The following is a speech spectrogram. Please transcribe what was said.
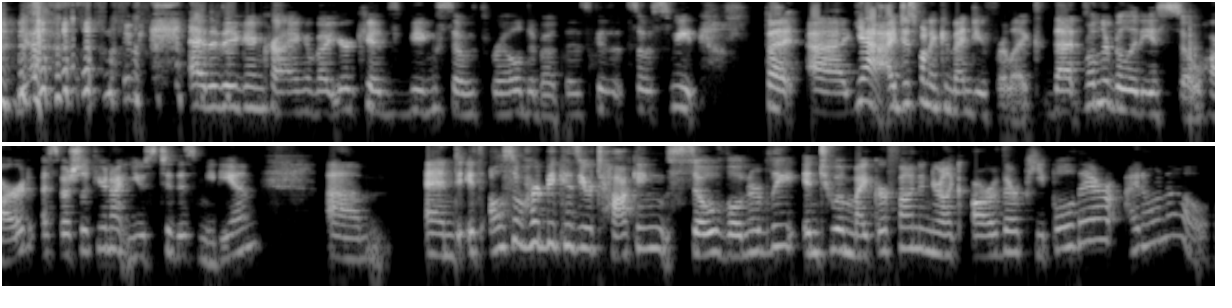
like, editing and crying about your kids being so thrilled about this because it's so sweet. But uh, yeah, I just want to commend you for like that vulnerability is so hard, especially if you're not used to this medium. Um, and it's also hard because you're talking so vulnerably into a microphone and you're like, are there people there? I don't know.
